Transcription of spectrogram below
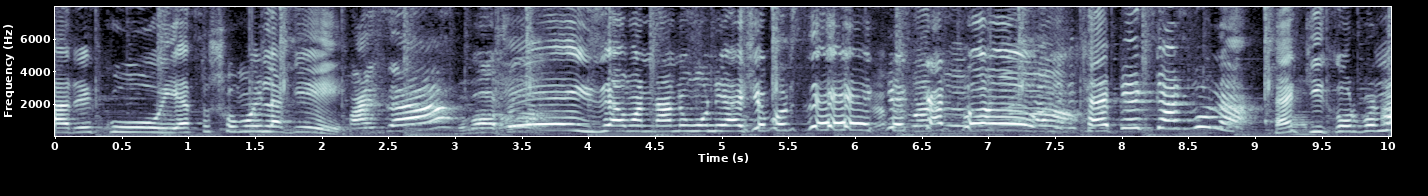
আহারে কই? এত সময় লাগে। এই যে আমার নানু মনে এসে পড়ছে। কেক কাটবো। হ্যাঁ কেক কাটবো না। হ্যাঁ কি করব না?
